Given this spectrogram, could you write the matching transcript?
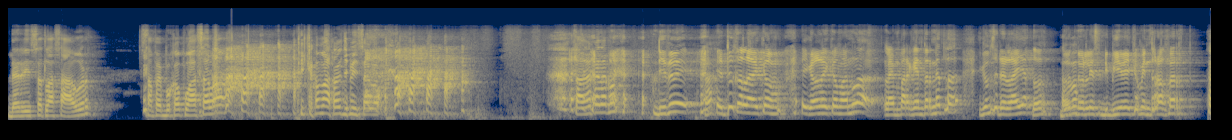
Dari setelah sahur sampai buka puasa loh. di kamar aja bisa loh. Soalnya kan aku di itu itu kalau ikam eh, kalau ikam anu lo lempar ke internet lo ikam sudah layak tuh buat Apa? nulis di bio ikam introvert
